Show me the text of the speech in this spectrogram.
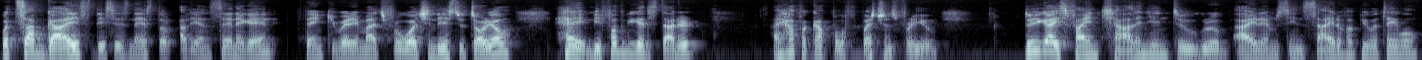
What's up guys? This is Nestor Adrianzen again. Thank you very much for watching this tutorial. Hey, before we get started, I have a couple of questions for you. Do you guys find challenging to group items inside of a pivot table?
